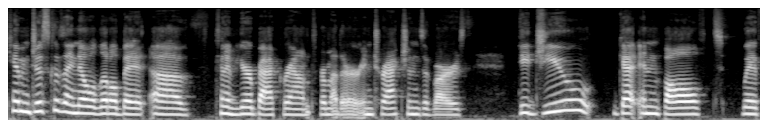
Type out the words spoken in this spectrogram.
Kim, just because I know a little bit of kind of your background from other interactions of ours, did you get involved with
